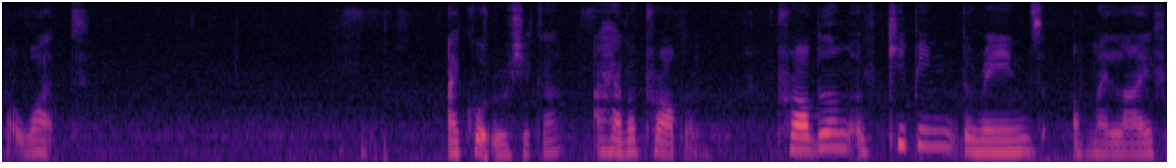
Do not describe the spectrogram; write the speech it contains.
but what? I quote Ruchika, I have a problem. Problem of keeping the reins of my life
